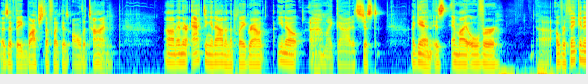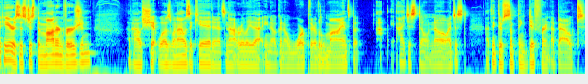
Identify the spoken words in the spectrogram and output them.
as if they watch stuff like this all the time. Um, and they're acting it out on the playground. You know, oh my God, it's just, again, is am I over uh, overthinking it here? Is this just the modern version of how shit was when I was a kid, and it's not really that you know going to warp their little minds? But I, I just don't know. I just I think there's something different about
